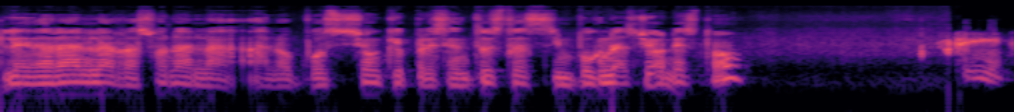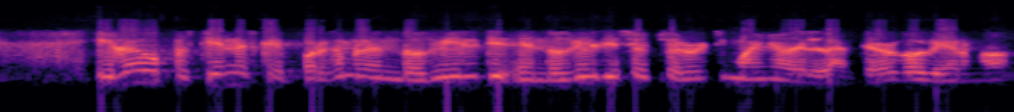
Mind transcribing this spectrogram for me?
le darán la razón a la, a la oposición que presentó estas impugnaciones, ¿no? Sí, y luego pues tienes que, por ejemplo, en, 2000, en 2018, el último año del anterior gobierno,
